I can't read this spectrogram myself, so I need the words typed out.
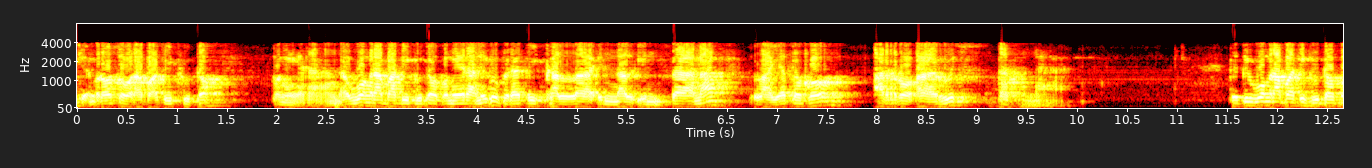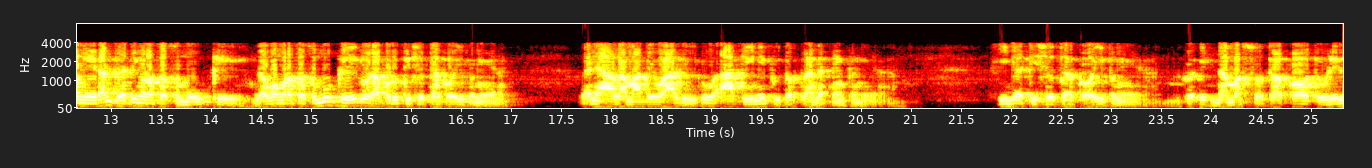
jek ngrasa ora pati butuh pangeran. Nah, wong rapati butuh pangeran iku berarti kalla innal insana layatoko arro arus tatna. Jadi wong rapati buta pangeran berarti ngerasa semuge. Nggak wong ngerasa semuge itu ora perlu disedekoi pangeran. Karena alamat wali itu hati ini butuh banget yang pangeran. Sehingga disedekoi pangeran. Kok nama sodako tulil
